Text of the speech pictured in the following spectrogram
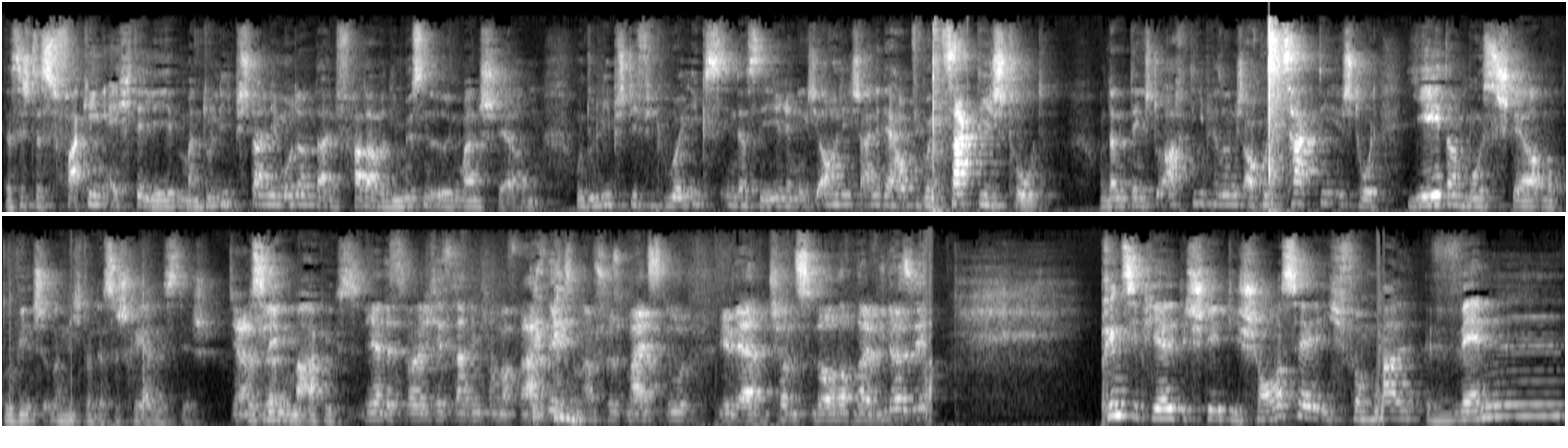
Das ist das fucking echte Leben, Mann. Du liebst deine Mutter und deinen Vater, aber die müssen irgendwann sterben. Und du liebst die Figur X in der Serie. Und denkst, oh, die ist eine der Hauptfiguren. Zack, die ist tot. Und dann denkst du, ach, die Person ist auch gut, zack, die ist tot. Jeder muss sterben, ob du willst oder nicht, und das ist realistisch. Ja, Deswegen mag ich es. Ja, das wollte ich jetzt gerade nämlich nochmal fragen. Zum Abschluss meinst du, wir werden Jon Snow nochmal wiedersehen? Prinzipiell besteht die Chance, ich vermute mal, wenn.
